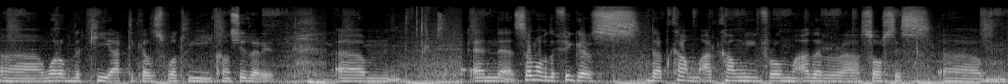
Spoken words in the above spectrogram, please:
uh, one of the key articles, what we consider it. Mm-hmm. Um, and uh, some of the figures that come are coming from other uh, sources, um,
